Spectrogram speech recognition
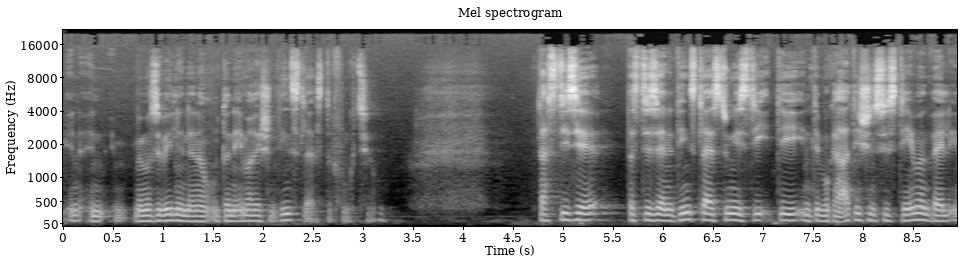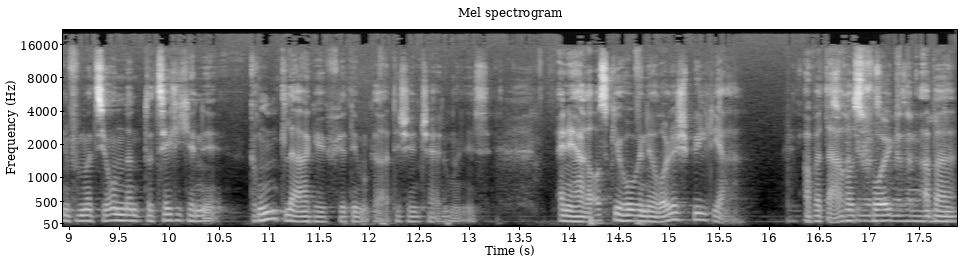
in, in, wenn man so will, in einer unternehmerischen Dienstleisterfunktion. Dass diese, dass das eine Dienstleistung ist, die, die in demokratischen Systemen, weil Information dann tatsächlich eine Grundlage für demokratische Entscheidungen ist, eine herausgehobene Rolle spielt, ja. Aber daraus folgt, aber,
